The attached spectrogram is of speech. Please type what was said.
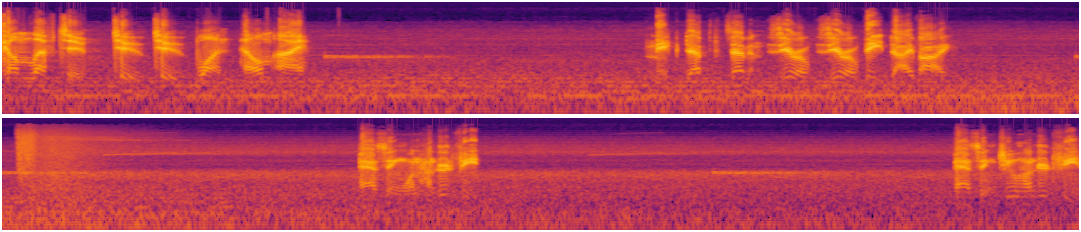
Come left to 221. Helm aye. Make depth 700 feet. Dive aye. Passing 100 feet. Passing 200 feet.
